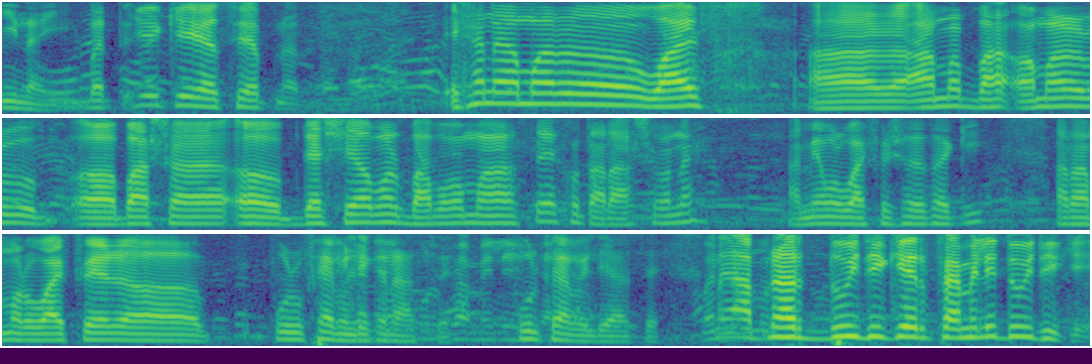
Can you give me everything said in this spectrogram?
ই নাই। বাট কে কে আছে আপনার? এখানে আমার ওয়াইফ আর আমার বা- আমার আহ, বাসা আহ, দেশে আমার বাবা মা আছে এখন তারা আসে না আমি আমার ওয়াইফের সাথে থাকি। আর আমার ওয়াইফের পুরো ফ্যামিলি এখানে আছে। ফুল ফ্যামিলি আছে। মানে আপনার দুই দিকের ফ্যামিলি দুই দিকে।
